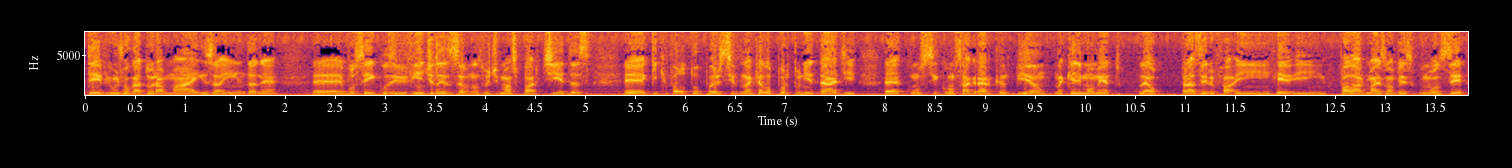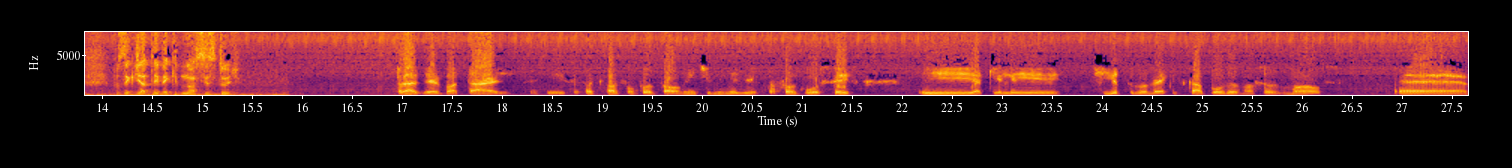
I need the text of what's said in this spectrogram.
teve um jogador a mais ainda, né? É, você inclusive vinha de lesão nas últimas partidas. O é, que, que faltou para o Ercílio naquela oportunidade é, com se consagrar campeão naquele momento? Léo, prazer em, em, falar mais uma vez com você, você que já esteve aqui no nosso estúdio. Prazer, boa tarde. Isso, satisfação totalmente minha de estar falando com vocês. E aquele título, né, que escapou das nossas mãos. É,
